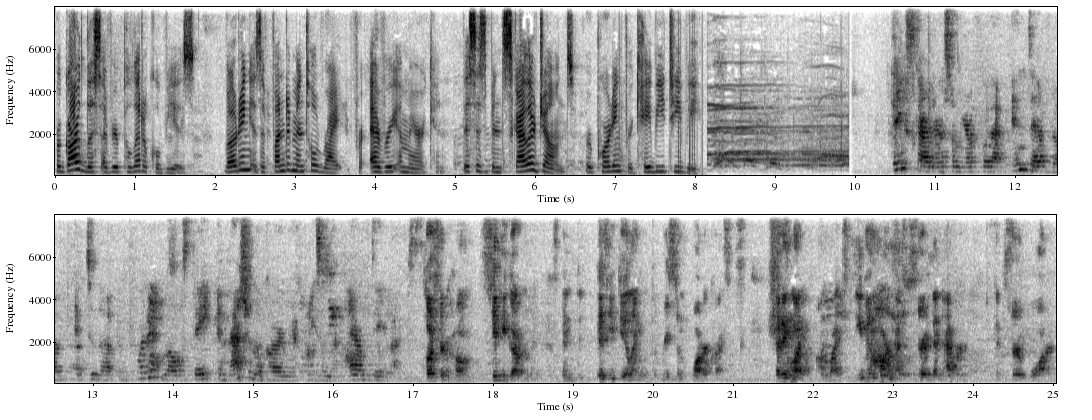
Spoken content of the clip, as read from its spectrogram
Regardless of your political views, voting is a fundamental right for every American. This has been Skylar Jones reporting for KBTV. Thanks, Skylar and Samir, for that in-depth look into the important role state and national government plays in our everyday lives. Closer to home, city government has been busy dealing with the recent water crisis, shedding light on why it's even more necessary than ever to conserve water.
